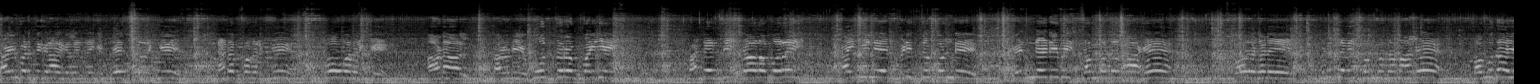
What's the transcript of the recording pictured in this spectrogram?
பயன்படுத்துகிறார்கள் இன்றைக்கு பேசுவதற்கு நடப்பதற்கு போவதற்கு. ஆனால் தன்னுடைய மூத்திர பையை கடைசி காலம் வரை கையிலே பிடித்து கொண்டு பெண்ணடிமை சம்பந்தம் தோழர்களே விடுதலை சம்பந்தமாக சமுதாய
